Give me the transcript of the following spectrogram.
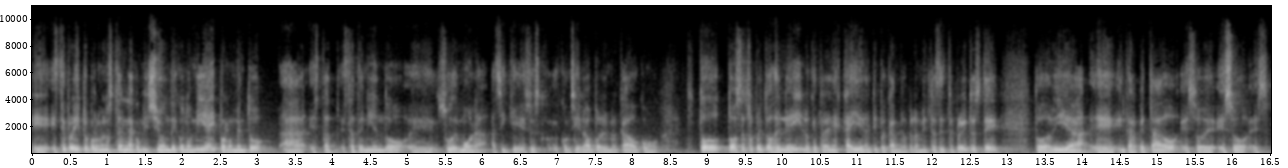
Eh, este proyecto por lo menos está en la Comisión de Economía y por lo menos ah, está, está teniendo eh, su demora, así que eso es considerado por el mercado como todo, todos estos proyectos de ley lo que traen es caída en el tipo de cambio, pero mientras este proyecto esté todavía encarpetado, eso, eso es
